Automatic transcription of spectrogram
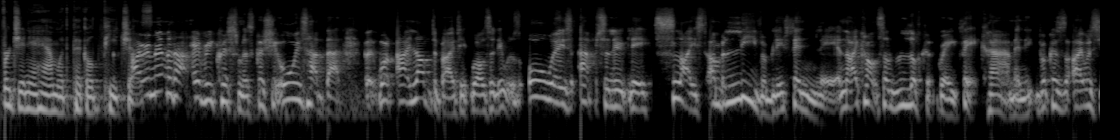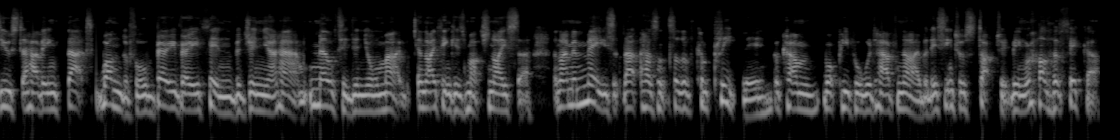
Virginia ham with pickled peaches. I remember that every Christmas because she always had that. But what I loved about it was that it was always absolutely sliced, unbelievably thin thinly, and I can't sort of look at great thick ham any, because I was used to having that wonderful, very, very thin Virginia ham melted in your mouth, and I think is much nicer. And I'm amazed that that hasn't sort of completely become what people would have now, but they seem to have stuck to it being rather thicker.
